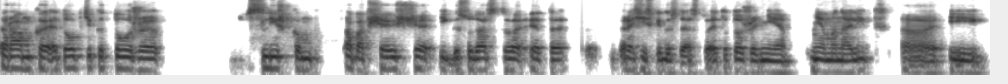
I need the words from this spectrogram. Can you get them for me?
рамка, эта оптика тоже слишком обобщающая, и государство это российское государство это тоже не, не монолит. Э, и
